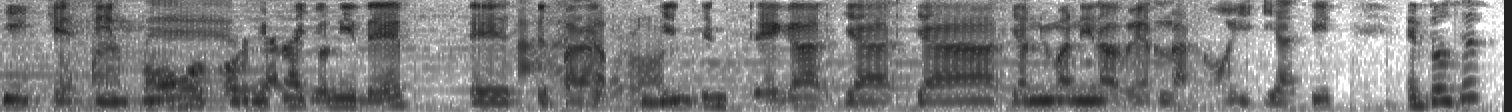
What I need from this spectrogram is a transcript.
Y que No si no mames. corrían a Johnny Depp, este, Ah, para cabrón. la siguiente entrega ya, ya, ya no iban a ir a verla, ¿no? Y, y así. Entonces,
